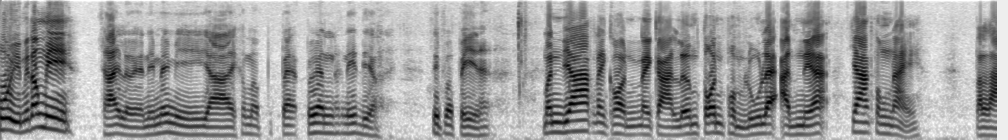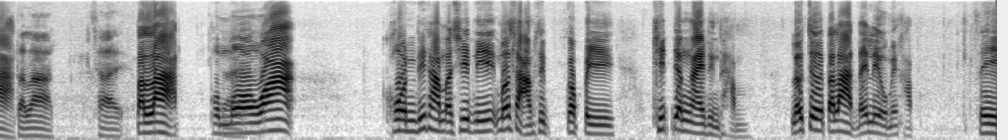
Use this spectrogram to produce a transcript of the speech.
ปุ๋ยไม่ต้องมี ใช่เลย อันนี้ไม่มียาเข้ามาแปะเปื้อนทักนิดเดียวสิบกว่าปีนะมันยากในก่อนในการเริ่มต้นผมรู้แล้วอันเนี้ยยากตรงไหน ตลาดตลาดใช่ ตลาด ผมใช่มองว่า คนที่ทำอาชีพนี้เมื่อ 30 กว่าปี คิดยังไงถึงทำแล้วเจอตลาดได้เร็วไหมครับสี่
